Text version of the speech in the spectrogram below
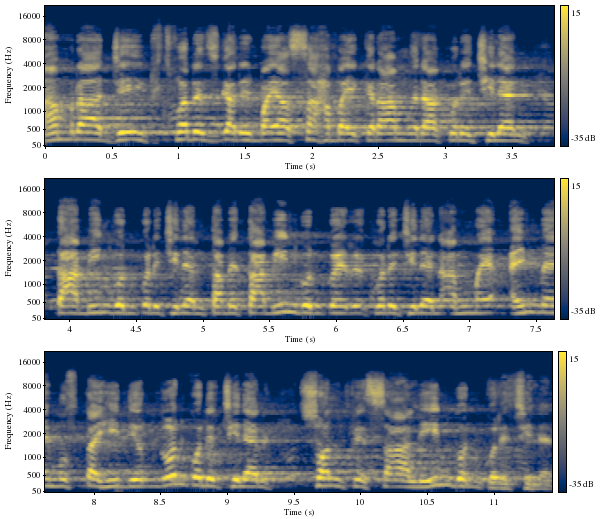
আমরা যেই ফরেজগারের বায়া সাহাবাই কেরামরা করেছিলেন, তাবিনগণ করেছিলেন, তবে তাবিনগণ করে- করেছিলেন আম্মাই আইম্মাই মুস্তাহিদিনগণ করেছিলেন, সলফে সালিনগণ করেছিলেন।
